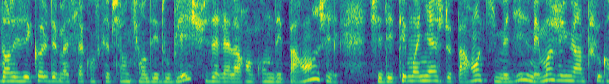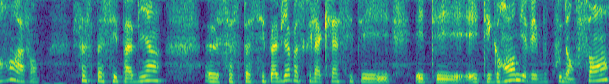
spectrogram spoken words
dans les écoles de ma circonscription qui ont dédoublé. Je suis allée à la rencontre des parents. J'ai des témoignages de parents qui me disent Mais moi, j'ai eu un plus grand avant. Ça se passait pas bien. Euh, ça se passait pas bien parce que la classe était, était, était grande. Il y avait beaucoup d'enfants.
